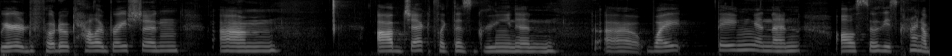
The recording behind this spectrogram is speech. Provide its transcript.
weird photo calibration um, object, like this green and uh, white thing, and then also these kind of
